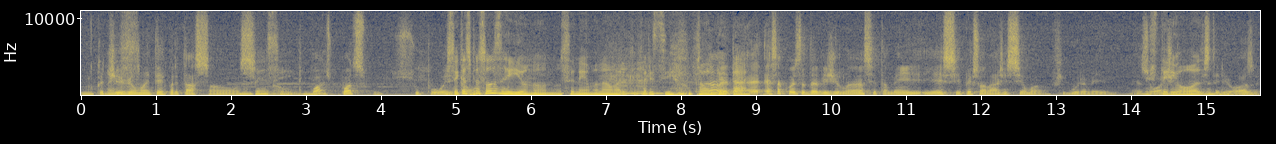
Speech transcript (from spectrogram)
nunca Mas- tive uma interpretação assim. pensei não. Pode, pode su- supor. Eu sei que as então. pessoas riam no, no cinema na hora que aparecia falando Não, é- detalhe. é- essa coisa da vigilância também, e, e esse personagem ser uma figura meio exótica, Misteriosa. misteriosa,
